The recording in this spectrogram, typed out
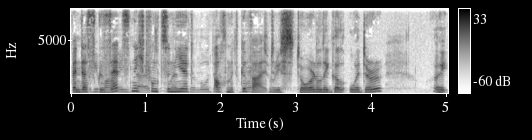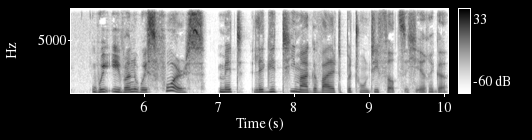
wenn das Gesetz nicht funktioniert, auch mit Gewalt. Mit legitimer Gewalt betont die 40-Jährige.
